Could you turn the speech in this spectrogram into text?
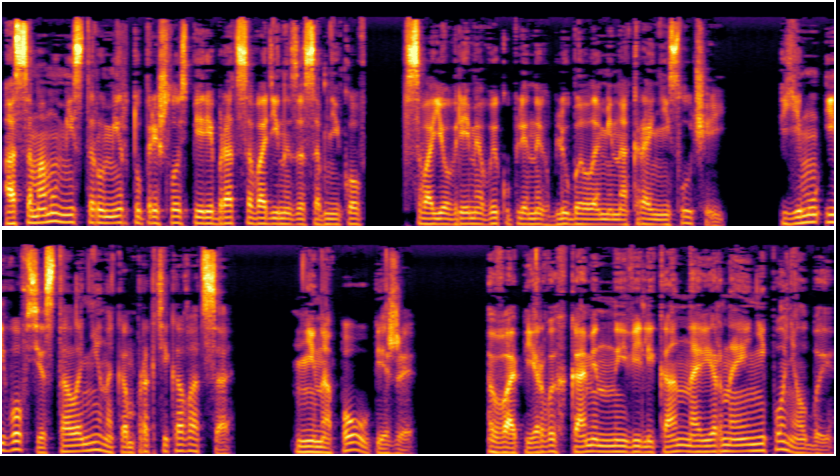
а самому мистеру Мирту пришлось перебраться в один из особняков в свое время выкупленных Блюбеллами на крайний случай, ему и вовсе стало не на ком практиковаться. Не на Поупе же. Во-первых, каменный великан, наверное, не понял бы,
